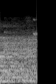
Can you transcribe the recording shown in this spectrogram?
Right.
